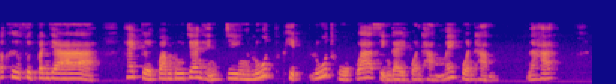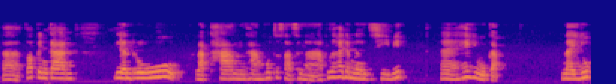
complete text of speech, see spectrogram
ก็คือฝึกปัญญา ให้เกิดความรู้แจ้งเห็นจริง รู้ผิด รู้ถูกว่าสิ่งใดควรทำไม่ควรทำนะคะอ่าก็เป็นการเรียนรู้หลักธรรมทางพุทธศาสนาเพื่อให้ดำเนินชีวิตให้อยู่กับในยุค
